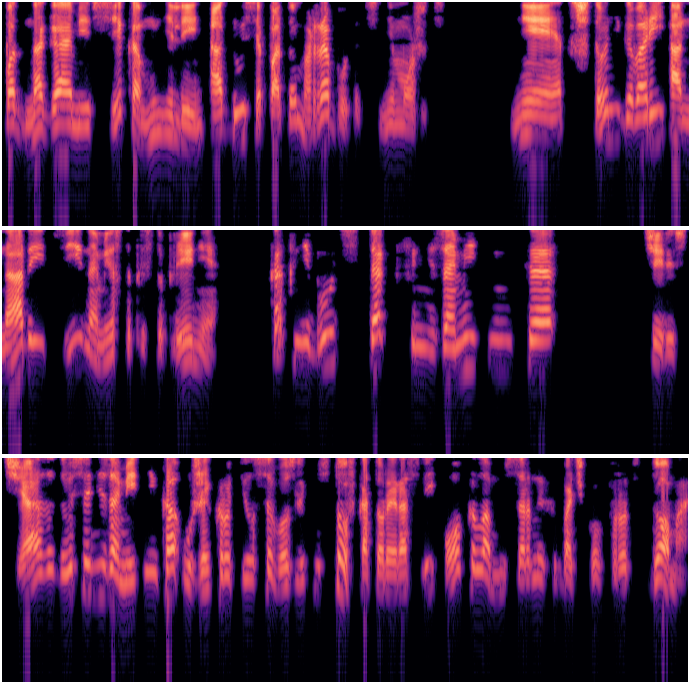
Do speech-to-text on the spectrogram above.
под ногами все, кому не лень, а Дуся потом работать не может. Нет, что ни говори, а надо идти на место преступления. Как-нибудь так незаметненько... Через час Дуся незаметненько уже крутился возле кустов, которые росли около мусорных бачков роддома,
